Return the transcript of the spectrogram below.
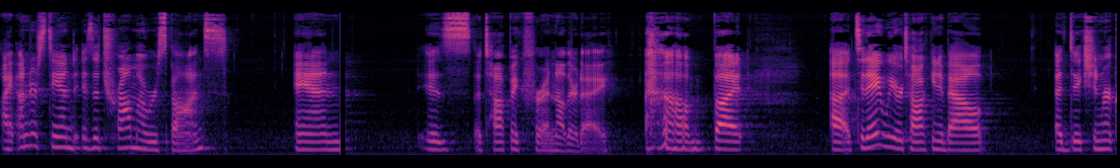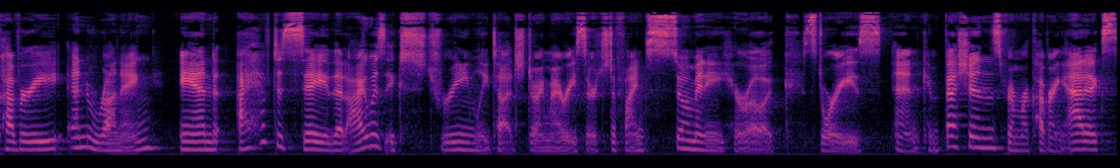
I understand is a trauma response. And is a topic for another day. Um, but uh, today we are talking about addiction recovery and running. And I have to say that I was extremely touched during my research to find so many heroic stories and confessions from recovering addicts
